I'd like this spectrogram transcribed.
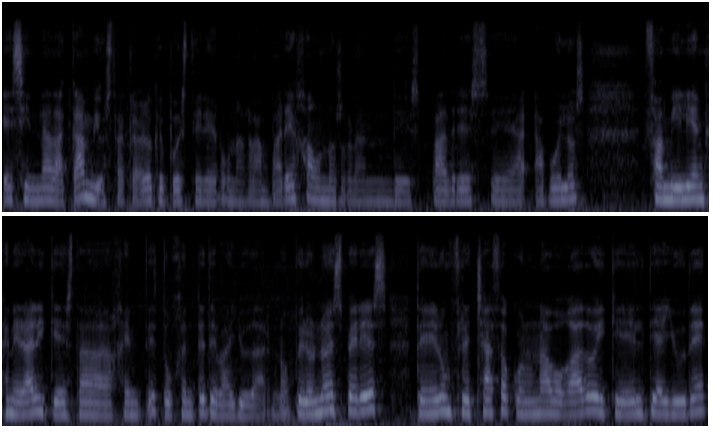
eh, sin nada cambio. Está claro que puedes tener una gran pareja, unos grandes padres, eh, abuelos, familia en general y que esta gente, tu gente te va a ayudar, ¿no? Pero no esperes tener un flechazo con un abogado y que él te ayude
